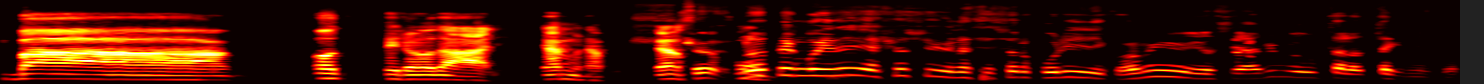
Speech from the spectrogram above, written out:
Va, pero dale, dame una. Yo no tengo idea, yo soy un asesor jurídico. A mí, o sea, a mí me gusta lo técnico.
